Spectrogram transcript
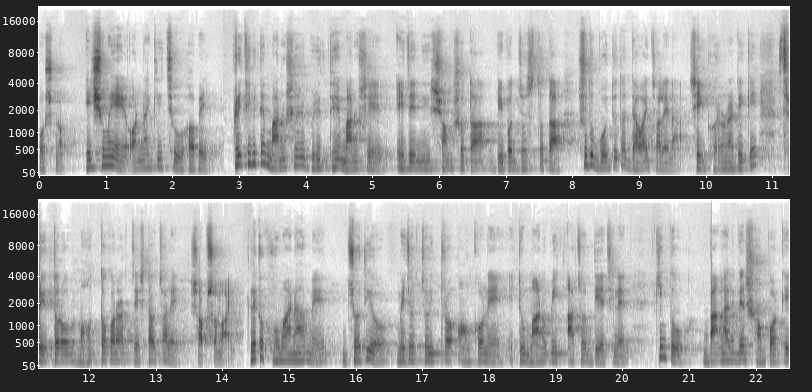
প্রশ্ন, এই সময়ে অন্যায় কিছু হবেই। পৃথিবীতে মানুষের বিরুদ্ধে মানুষের এই যে নৃশংসতা, বিপর্যস্ততা, শুধু বৈধতা দেওয়াই চলে না, সেই ঘটনাটিকে শ্রেয়তর মহত্ব করার চেষ্টাও চলে সবসময়। লেখক হুমায়ুন আহমেদ যদিও মেজর চরিত্র অঙ্কনে একটু মানবিক আচর দিয়েছিলেন, কিন্তু বাঙালিদের সম্পর্কে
